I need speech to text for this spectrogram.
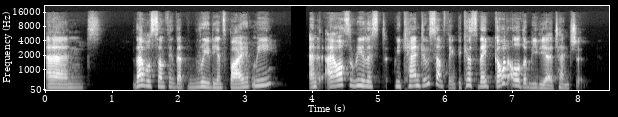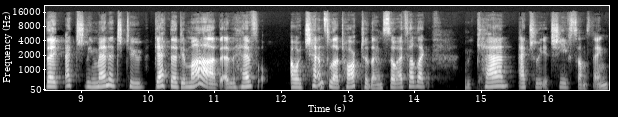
And that was something that really inspired me and I also realized we can do something because they got all the media attention. they actually managed to get their demand and have our chancellor talk to them. So I felt like we can actually achieve something.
